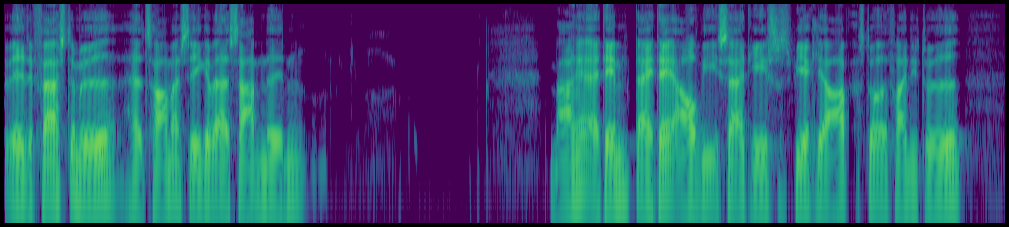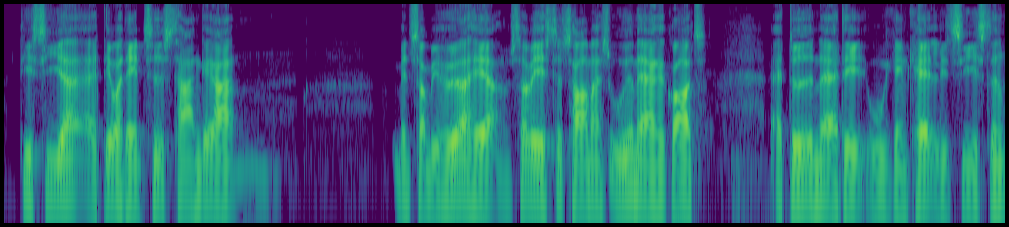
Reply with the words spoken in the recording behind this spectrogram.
Ved det første møde havde Thomas ikke været sammen med den. Mange af dem, der i dag afviser, at Jesus virkelig er opstået fra de døde, de siger, at det var den tids tankegang. Men som vi hører her, så vidste Thomas udmærket godt, at døden er det uigenkaldeligt sidste.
